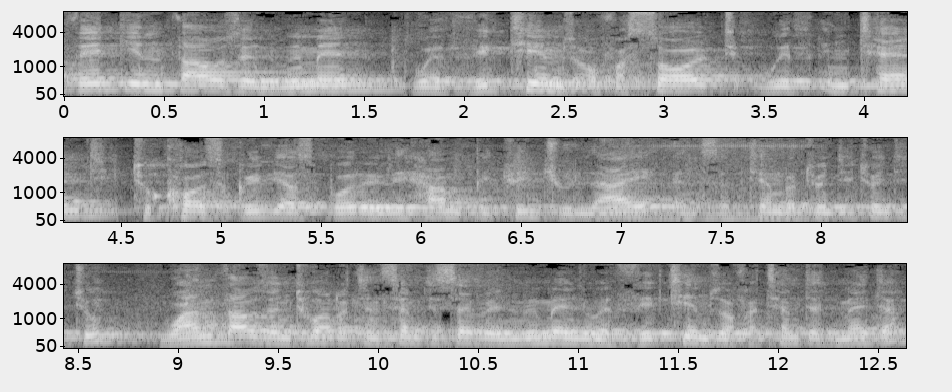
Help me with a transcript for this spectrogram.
13,000 women were victims of assault with intent to cause grievous bodily harm between July and September 2022. 1,277 women were victims of attempted murder,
